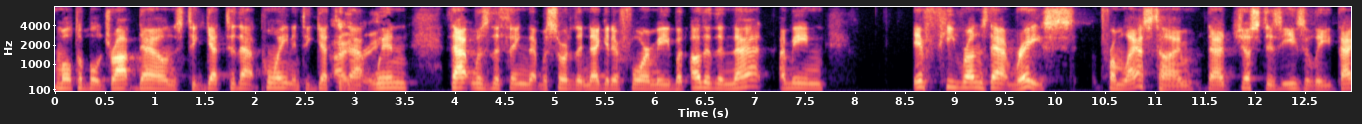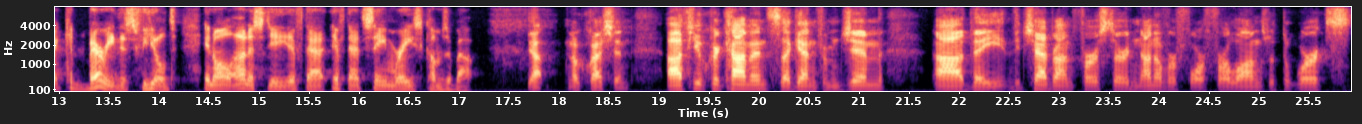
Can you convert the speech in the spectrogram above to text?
multiple drop downs to get to that point and to get to I that agree. win. That was the thing that was sort of the negative for me. But other than that, I mean, if he runs that race from last time, that just as easily that could bury this field. In all honesty, if that if that same race comes about. Yeah, no question. A few quick comments again from Jim. Uh, the the Chad Brown firster, none over four furlongs with the works.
